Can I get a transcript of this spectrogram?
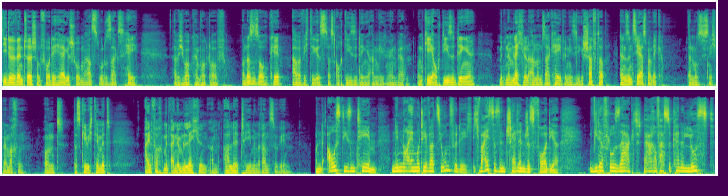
die du eventuell schon vor dir hergeschoben hast, wo du sagst, hey, da habe ich überhaupt keinen Bock drauf. Und das ist auch okay, aber wichtig ist, dass auch diese Dinge angegangen werden. Und geh auch diese Dinge mit einem Lächeln an und sag, hey, wenn ich sie geschafft habe, dann sind sie erstmal weg. Dann muss ich es nicht mehr machen. Und das gebe ich dir mit, einfach mit einem Lächeln an alle Themen ranzugehen. Und aus diesen Themen nimm neue Motivation für dich. Ich weiß, das sind Challenges vor dir. Wie der Flo sagt, darauf hast du keine Lust.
